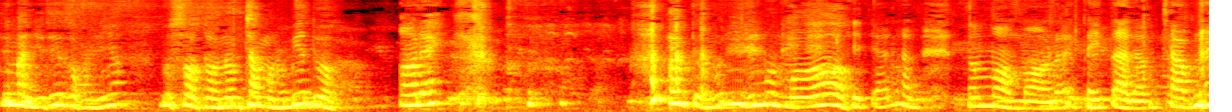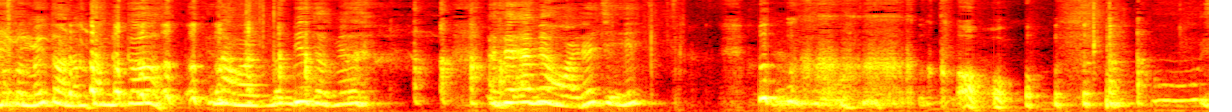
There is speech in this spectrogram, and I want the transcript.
thế mà như thế giỏi đấy nhá nó sọt vào 500 mà nó biết được. Ở đấy. Em tưởng nó như thế mờ mờ thì chắc là nó mò mò nó thấy tờ 500 nó đấy còn mấy tờ 500 nữa cơ. Thế nào mà vẫn biết được nhá. À, thế em mới hỏi đấy chị. Khổ ôi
